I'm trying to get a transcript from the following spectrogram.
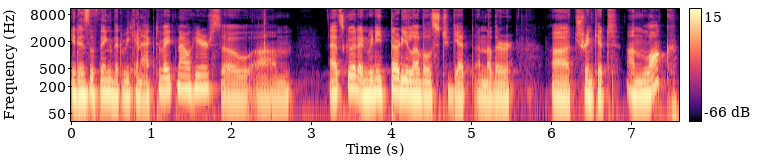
it is a thing that we can activate now here. So um, that's good. And we need 30 levels to get another uh, trinket unlock.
